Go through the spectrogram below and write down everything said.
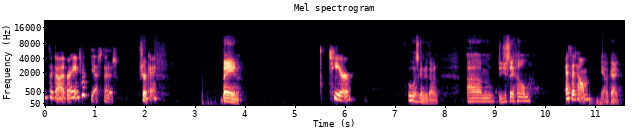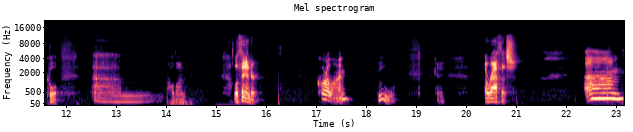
It's a god, right? Yes, that is. Sure. Okay. Bane. Tyr. Ooh, I was gonna do that one. Um, did you say Helm? I said Helm. Yeah. Okay, cool. Um, hold on. Lathander. Corellon. Ooh. Okay. Erathis. Um,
